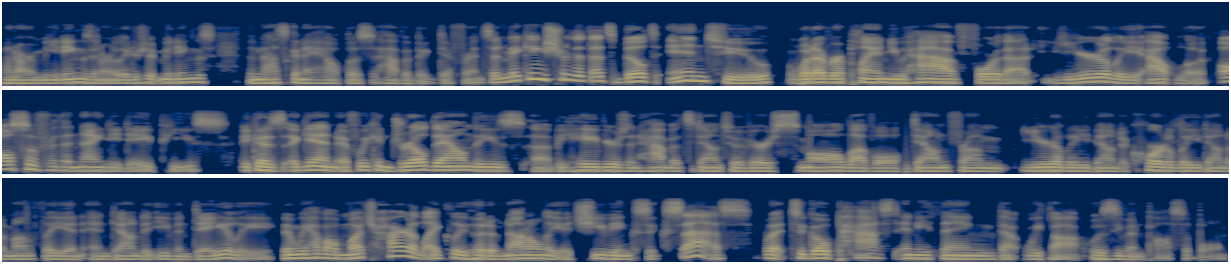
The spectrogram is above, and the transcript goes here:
in our meetings and our leadership meetings, then that's going to help us have a big difference. And making sure that that's built into whatever plan you have for that yearly outlook, also for the 90 day piece. Because again, if we can drill down these uh, behaviors and habits down to a very small level, down from yearly, down to quarterly, down to monthly, and, and down to even daily, then we have a much higher likelihood of not only achieving success, but to go past anything that we thought was even possible.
